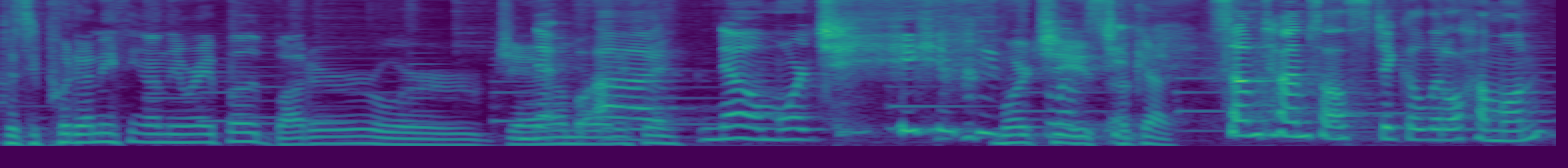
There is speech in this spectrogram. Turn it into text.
Does he put anything on the arepa? Butter or jam or uh, anything? no, more cheese. More Loves cheese. Okay. Sometimes I'll stick a little jamon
